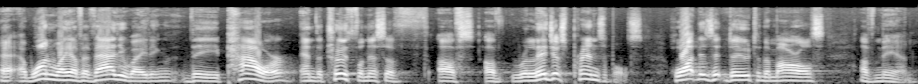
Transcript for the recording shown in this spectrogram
uh, one way of evaluating the power and the truthfulness of, of, of religious principles. What does it do to the morals of men?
